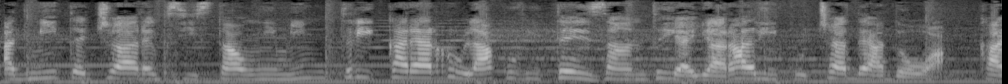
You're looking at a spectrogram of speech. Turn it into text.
admite ce ar exista un imintri care ar rula cu viteza întâia iar alii cu cea de-a doua, ca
